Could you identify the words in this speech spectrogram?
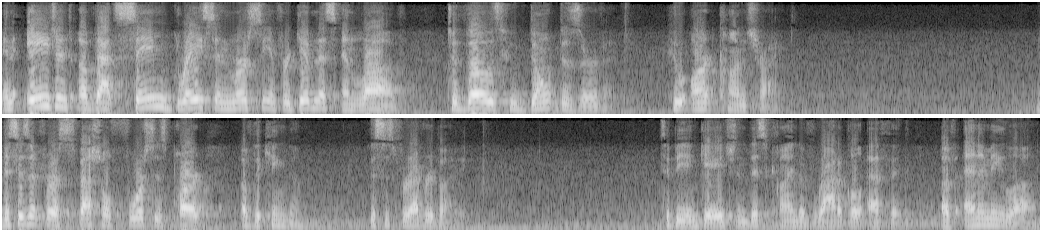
an agent of that same grace and mercy and forgiveness and love to those who don't deserve it, who aren't contrite. This isn't for a special forces part of the kingdom. This is for everybody to be engaged in this kind of radical ethic of enemy love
